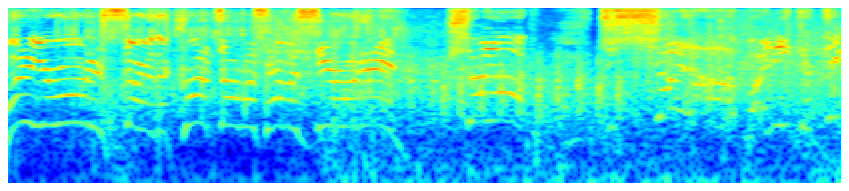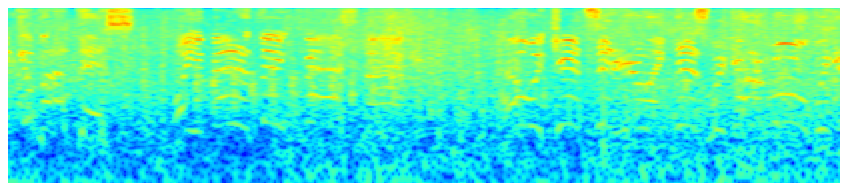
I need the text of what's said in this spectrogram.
What are your orders, sir? The Krauts almost have us zeroed in! Shut up! Just shut up! I need to think about this! Well, you better think fast, Mac! Hell, we can't sit here like this! We gotta move! We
